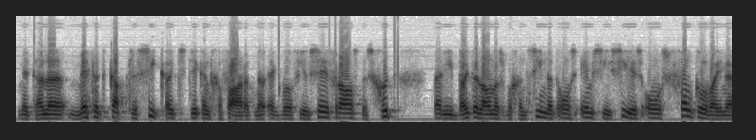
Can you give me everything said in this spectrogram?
met hulle Method Cup klassiek uitstekend gevaar het. Nou ek wil vir jou sê Frans, dis goed dat die buitelanders begin sien dat ons MCC is ons vinkelwyne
